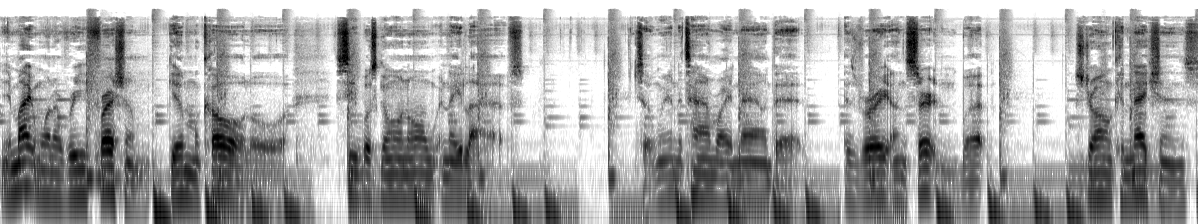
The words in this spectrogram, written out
you might want to refresh them, give them a call, or see what's going on in their lives. So we're in a time right now that is very uncertain, but strong connections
